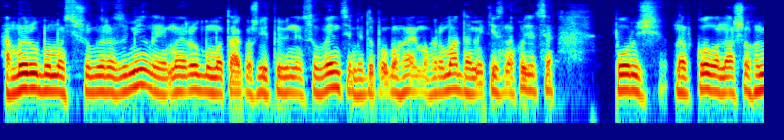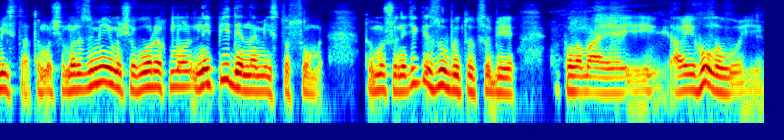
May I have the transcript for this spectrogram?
А ми робимо, щоб ви розуміли, ми робимо також відповідні субвенції, ми допомагаємо громадам, які знаходяться поруч навколо нашого міста. Тому що ми розуміємо, що ворог не піде на місто Суми, тому що не тільки зуби тут собі поламає, а й голову, і,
